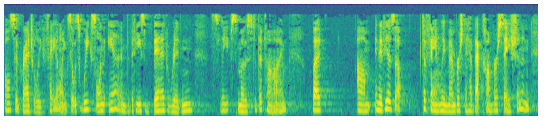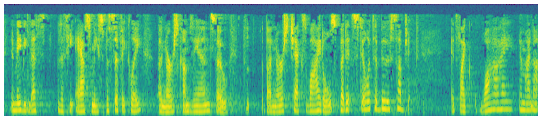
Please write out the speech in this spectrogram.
also gradually failing. So it's weeks on end that he's bedridden, sleeps most of the time. But um, and it is up to family members to have that conversation and, and maybe less as he asked me specifically. A nurse comes in, so the nurse checks vitals, but it's still a taboo subject. It's like, why am I not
